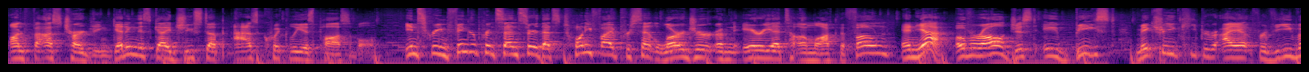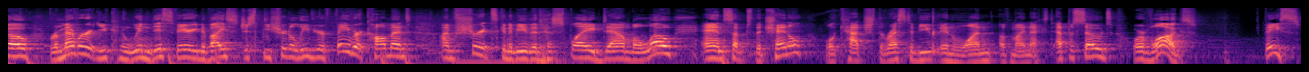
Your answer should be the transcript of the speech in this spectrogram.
on fast charging, getting this guy juiced up as quickly as possible. In-screen fingerprint sensor that's 25% larger of an area to unlock the phone. And yeah, overall, just a beast. Make sure you keep your eye out for Vivo. Remember, you can win this very device. Just be sure to leave your favorite comment. I'm sure it's gonna be the display down below and sub to the channel. We'll catch the rest of you in one of my next episodes or vlogs. Peace.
